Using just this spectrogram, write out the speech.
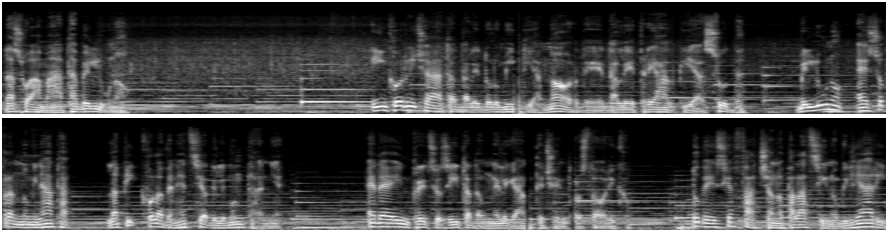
la sua amata Belluno. Incorniciata dalle Dolomiti a nord e dalle Prealpi a sud, Belluno è soprannominata la piccola Venezia delle montagne ed è impreziosita da un elegante centro storico, dove si affacciano palazzi nobiliari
